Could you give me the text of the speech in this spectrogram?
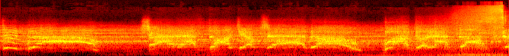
Gratidão! Xeretão de gênio! Adoração!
